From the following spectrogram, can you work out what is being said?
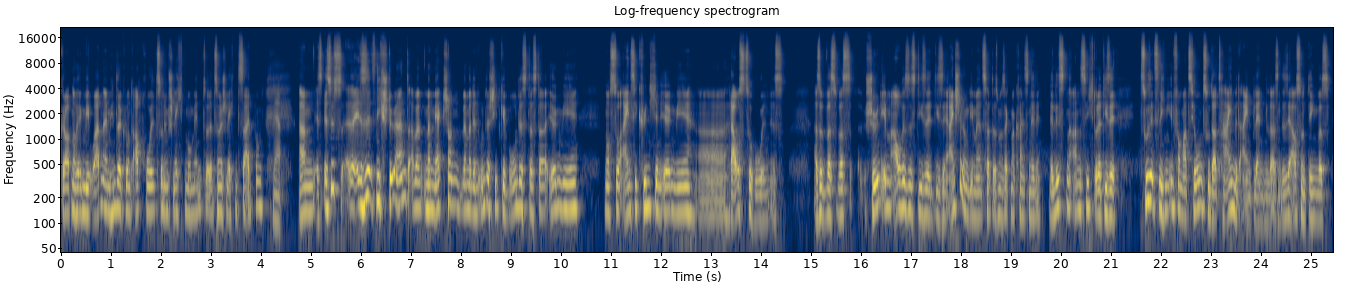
gerade noch irgendwie Ordner im Hintergrund abholt zu einem schlechten Moment oder zu einem schlechten Zeitpunkt. Ja. Ähm, es, es, ist, es ist jetzt nicht störend, aber man merkt schon, wenn man den Unterschied gewohnt ist, dass da irgendwie noch so ein Sekündchen irgendwie äh, rauszuholen ist. Also was, was schön eben auch ist, ist diese, diese Einstellung, die man jetzt hat, dass man sagt, man kann jetzt eine, eine Listenansicht oder diese zusätzlichen Informationen zu Dateien mit einblenden lassen. Das ist ja auch so ein Ding, was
